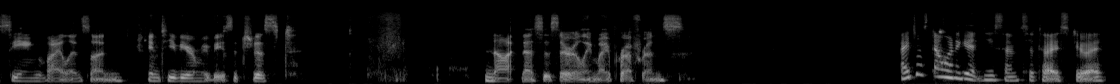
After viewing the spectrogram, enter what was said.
seeing violence on in tv or movies. It's just not necessarily my preference. I just don't want to get desensitized to it.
